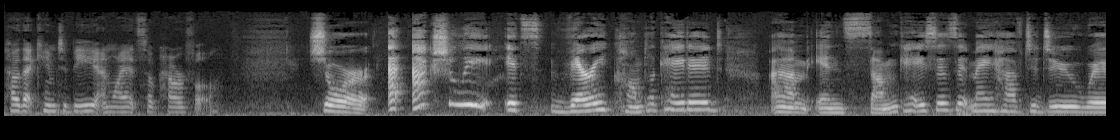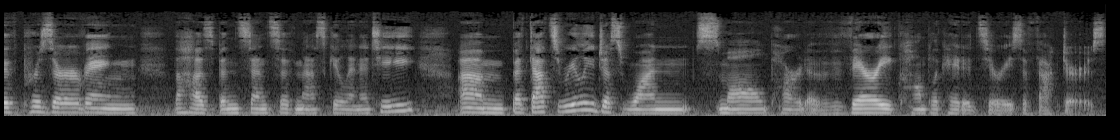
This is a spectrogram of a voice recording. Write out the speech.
how that came to be and why it's so powerful? Sure. Actually, it's very complicated. Um, in some cases, it may have to do with preserving the husband's sense of masculinity. Um, but that's really just one small part of a very complicated series of factors.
